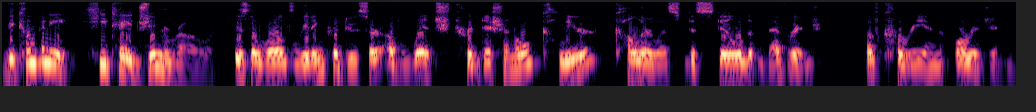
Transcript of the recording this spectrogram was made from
The company Hite Jinro is the world's leading producer of which traditional, clear, colorless distilled beverage of Korean origin?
